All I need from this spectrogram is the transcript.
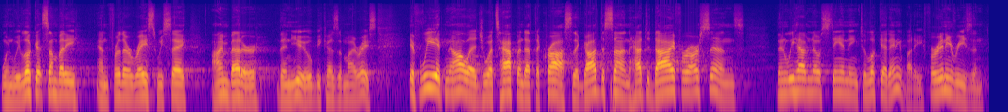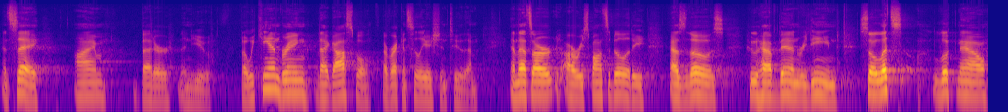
When we look at somebody and for their race, we say, I'm better than you because of my race. If we acknowledge what's happened at the cross, that God the Son had to die for our sins, then we have no standing to look at anybody for any reason and say, I'm better than you. But we can bring that gospel of reconciliation to them. And that's our, our responsibility as those who have been redeemed. So let's look now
